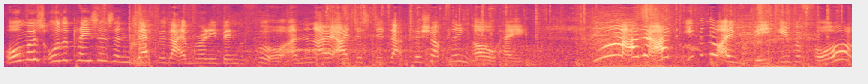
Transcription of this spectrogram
almost all the places in Zeffo that I've already been before, and then I, I just did that push-up thing. Oh, hey. You know what? I don't, I, even though I beat you before,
